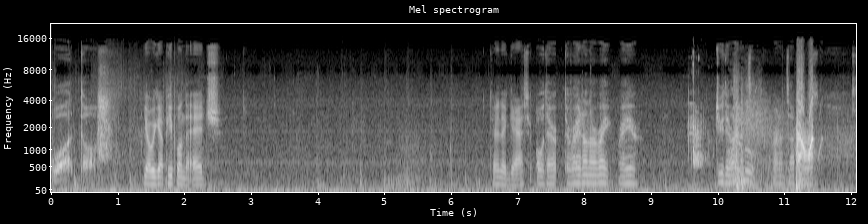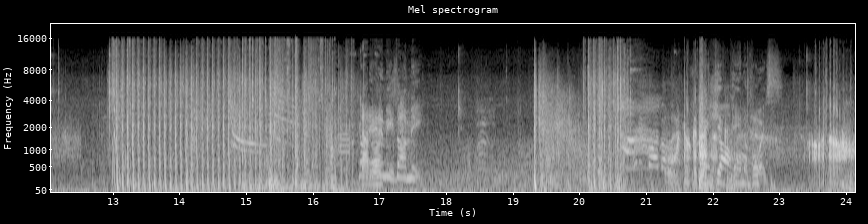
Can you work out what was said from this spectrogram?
What the? Yo, we got people on the edge. They're in the gas. Oh, they're they're right on our right, right here. Dude, they're right on, right on top Down of one. Got Down one. enemies on me. By the left. Don't get that. Give pain a voice. Oh no.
